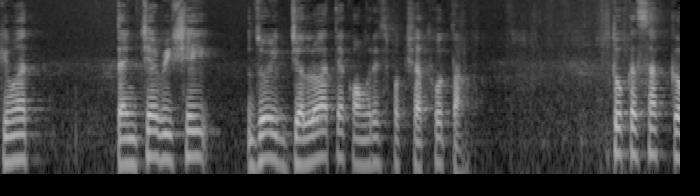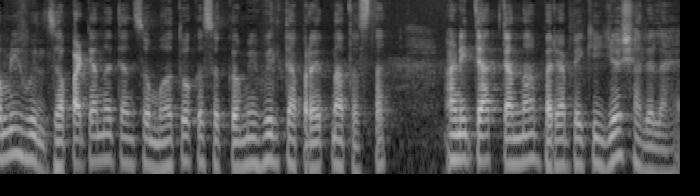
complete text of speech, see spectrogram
किंवा त्यांच्याविषयी जो एक जलवा त्या काँग्रेस पक्षात होता तो कसा कमी होईल? झपाट्यानं त्यांचं महत्त्व कसं कमी होईल? त्या प्रयत्नात असतात. आणि त्यात त्यांना बऱ्यापैकी यश आलेलं आहे.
